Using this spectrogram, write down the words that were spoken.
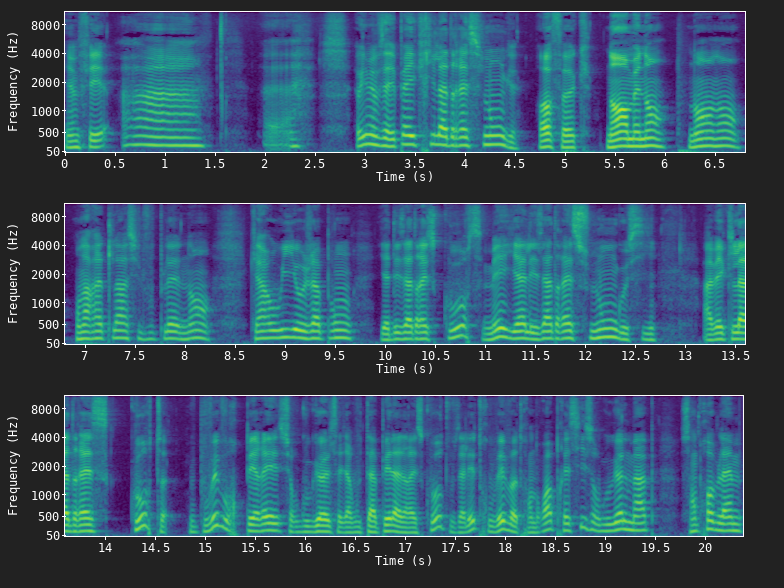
et me fait Ah. Euh, oui, mais vous avez pas écrit l'adresse longue. Oh fuck. Non, mais non, non, non, on arrête là, s'il vous plaît, non. Car oui, au Japon, il y a des adresses courtes, mais il y a les adresses longues aussi. Avec l'adresse courte, vous pouvez vous repérer sur Google, c'est-à-dire vous tapez l'adresse courte, vous allez trouver votre endroit précis sur Google Maps, sans problème.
